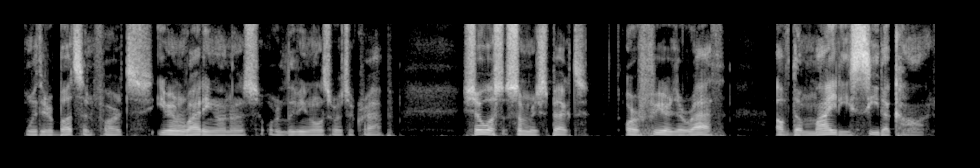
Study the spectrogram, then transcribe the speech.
with your butts and farts, even writing on us or leaving all sorts of crap. Show us some respect or fear the wrath of the mighty Cedacon.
